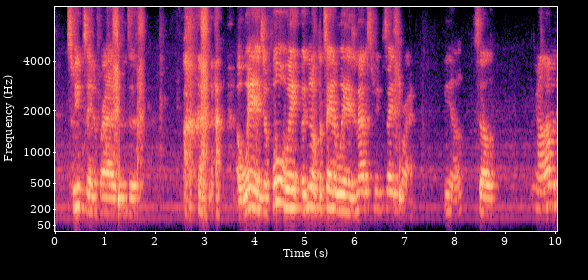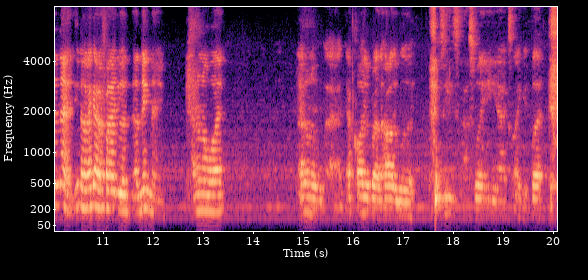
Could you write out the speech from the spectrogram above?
sweet potato fries into a wedge, a full wedge, you know, potato wedge, not a sweet potato fry. You know, so you know, other than that, you know, I gotta find you a, a nickname. I don't know what. I don't know. I, I call your brother Hollywood. He's, I swear he acts like it, but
